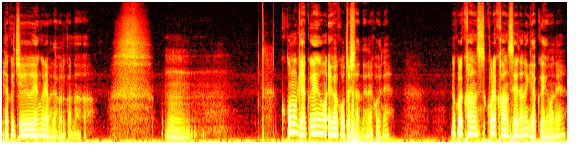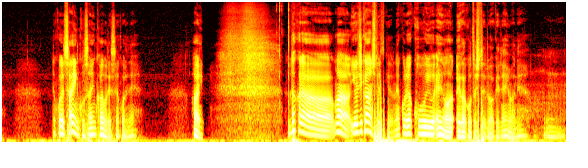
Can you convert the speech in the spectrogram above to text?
110円ぐらいまで上がるかな。うん。ここも逆円を描こうとしたんだよね、これね。で、これ完、これ完成だね、逆円はね。で、これサイン、コサインカーブですね、これね。はい。だから、まあ、4時間足ですけどね、これはこういう円を描こうとしてるわけね、今ね。うん、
